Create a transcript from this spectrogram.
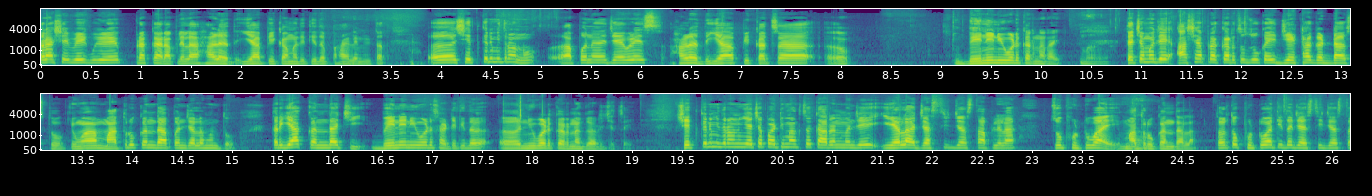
तर असे वेगवेगळे प्रकार आपल्याला हळद या पिकामध्ये तिथं पाहायला मिळतात. शेतकरी मित्रांनो आपण ज्यावेळेस हळद या पिकाचा बेने निवड करणार आहे. त्याच्यामध्ये अशा प्रकारचा जो काही जेठा गड्डा असतो किंवा मातृकंद आपण ज्याला म्हणतो तर या कंदाची बेने निवडसाठी तिथं निवड करणं गरजेचं आहे. शेतकरी मित्रांनो याच्या पाठीमागचं कारण म्हणजे याला जास्तीत जास्त आपल्याला जो फुटवा आहे मातृकंदाला तर तो फुटवा तिथं जास्तीत जास्त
